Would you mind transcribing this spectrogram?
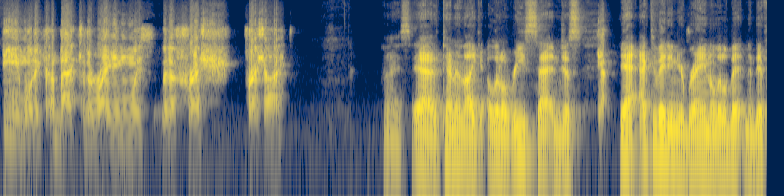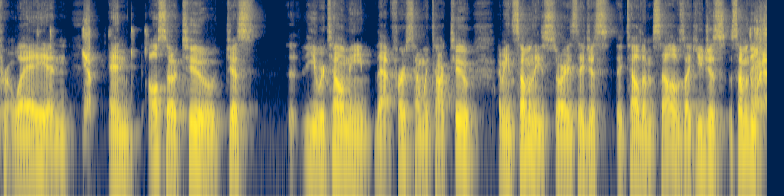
be able to come back to the writing with with a fresh fresh eye. Nice. Yeah, kind of like a little reset and just Yeah. yeah, activating your brain a little bit in a different way and Yep. and also too just uh, you were telling me that first time we talked too. I mean, some of these stories they just they tell themselves like you just some of Oh these yeah,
